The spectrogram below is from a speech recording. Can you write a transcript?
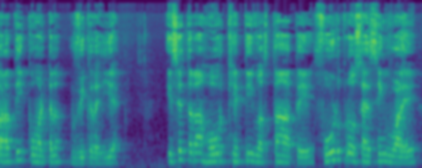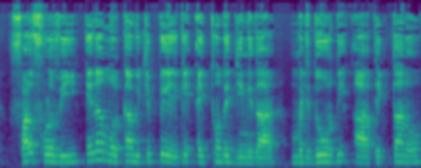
ਪ੍ਰਤੀ ਕੁਇੰਟਲ ਵਿਕ ਰਹੀ ਹੈ। ਇਸੇ ਤਰ੍ਹਾਂ ਹੋਰ ਖੇਤੀ ਵਸਤਾਂ ਅਤੇ ਫੂਡ ਪ੍ਰੋਸੈਸਿੰਗ ਵਾਲੇ ਫਲ ਫੁੱਲ ਵੀ ਇਹਨਾਂ ਮੁਲਕਾਂ ਵਿੱਚ ਭੇਜ ਕੇ ਇੱਥੋਂ ਦੇ ਜ਼ਿਮੀਂਦਾਰ ਮਜ਼ਦੂਰ ਦੀ ਆਰਥਿਕਤਾ ਨੂੰ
